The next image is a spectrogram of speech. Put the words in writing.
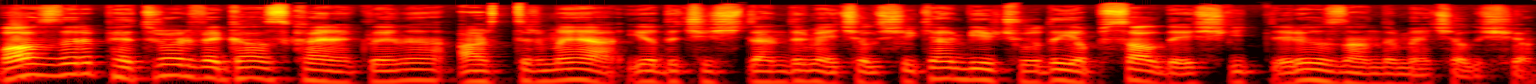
Bazıları petrol ve gaz kaynaklarını arttırmaya ya da çeşitlendirmeye çalışırken birçoğu da yapısal değişiklikleri hızlandırmaya çalışıyor.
